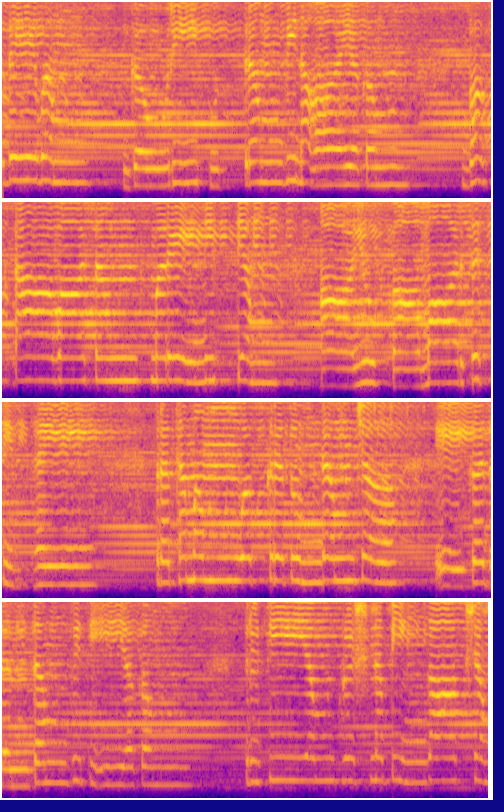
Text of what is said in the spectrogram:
देवम् गौरीपुत्रं विनायकम् भक्तावासं स्मरे नित्यम् आयुकामार्थसिद्धये। प्रथमं वक्रतुण्डं च एकदन्तं द्वितीयकम् तृतीयं कृष्णपिङ्गाक्षं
